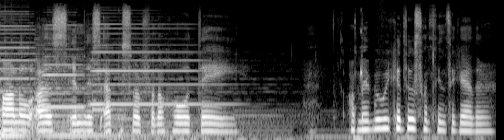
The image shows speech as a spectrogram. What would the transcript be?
follow us in this episode for the whole day. Or maybe we could do something together.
